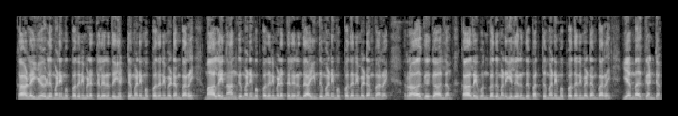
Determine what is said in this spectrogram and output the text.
காலை ஏழு மணி முப்பது நிமிடத்திலிருந்து எட்டு மணி முப்பது நிமிடம் வரை. மாலை நான்கு மணி முப்பது நிமிடத்திலிருந்து ஐந்து மணி முப்பது நிமிடம் வரை. ராகு காலம் காலை ஒன்பது மணியிலிருந்து பத்து மணி முப்பது நிமிடம் வரை. யம கண்டம்.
